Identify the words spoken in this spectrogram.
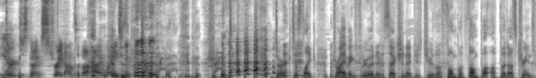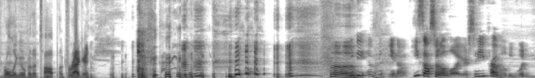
Yeah. Dhurke just going straight onto the highway. Dhurke just like driving through an intersection and just hear the thumpa thumpa of pedestrians rolling over the top. A dragon. Uh, Wouldn't you know, he's also a lawyer, so he probably wouldn't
